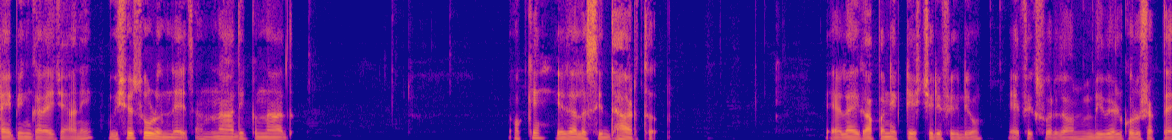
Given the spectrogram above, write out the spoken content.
टायपिंग करायचे आणि विषय सोडून द्यायचा. नादिक नाद. ओके हे झालं सिद्धार्थ. याला एक आपण एक टेस्टची इफेक्ट देऊ. एफेक्ट्सवर जाऊन बी वेल्ड करू शकताय.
